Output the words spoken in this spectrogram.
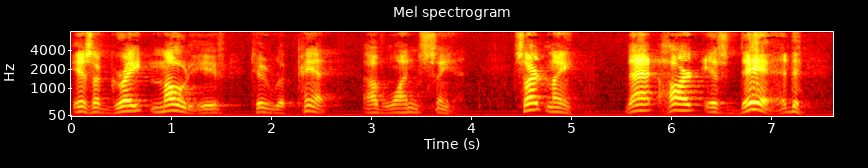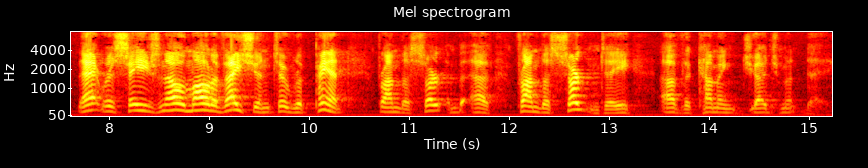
is a great motive to repent of one's sin. Certainly, that heart is dead that receives no motivation to repent from the, uh, from the certainty of the coming judgment day.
